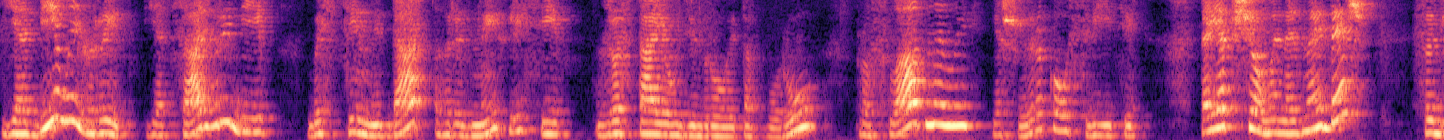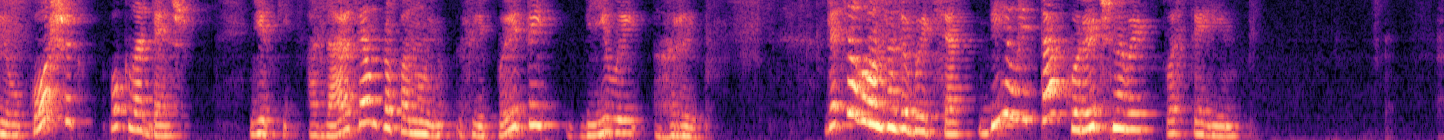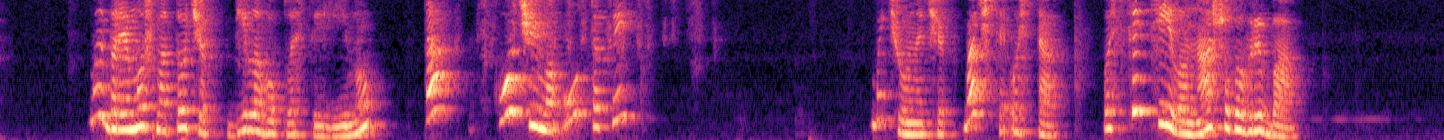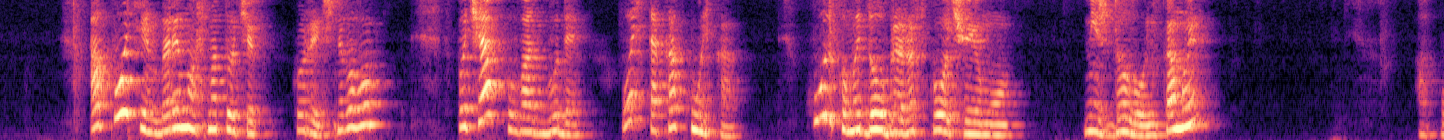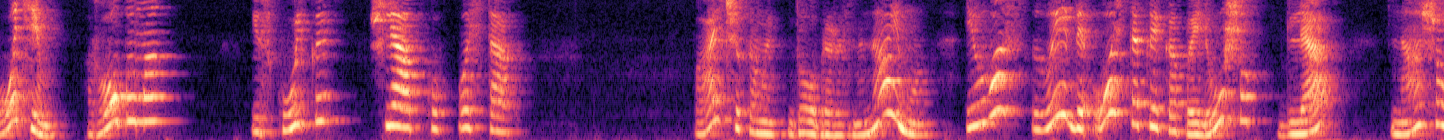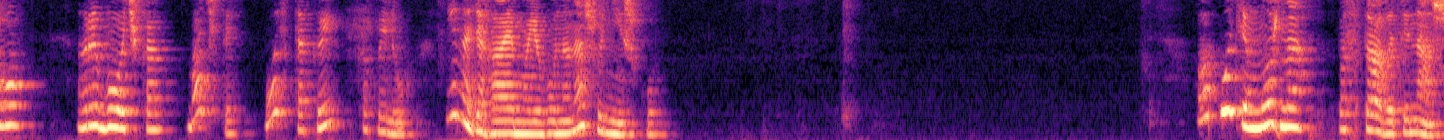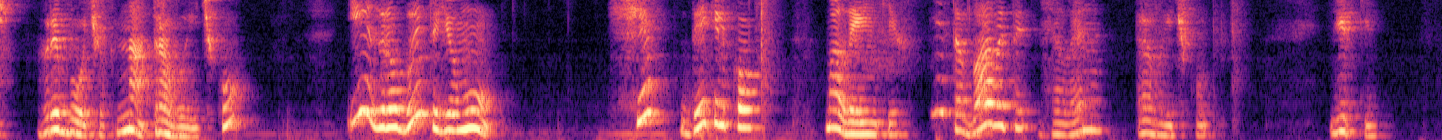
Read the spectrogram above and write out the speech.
Я білий гриб, я цар грибів, безцінний дар грибних лісів. Зростаю у діброї та в бору, прославлений я широко у світі. Та якщо мене знайдеш, собі у кошик покладеш. Дітки, а зараз я вам пропоную зліпити білий гриб. Для цього вам знадобиться білий та коричневий пластилін. Ми беремо шматочок білого пластиліну та скочуємо у такий бачоночок. Бачите, ось так. Ось це тіло нашого гриба. А потім беремо шматочок коричневого. Спочатку у вас буде ось така кулька. Кульку ми добре розкочуємо між долоньками, а потім робимо із кульки шляпку. Ось так. Пальчиками добре розминаємо, і у вас вийде ось такий капелюшок для нашого грибочка. Бачите? Ось такий капелюх. І надягаємо його на нашу ніжку. А потім можна поставити наш грибочок на травичку і зробити йому ще декілька маленьких і додати зелену травичку. Дітки,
